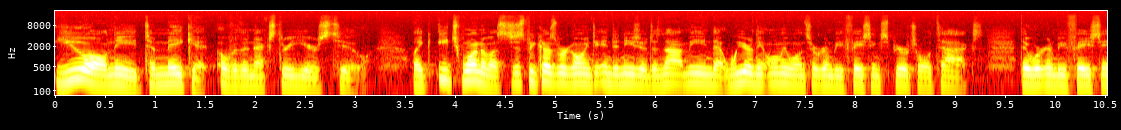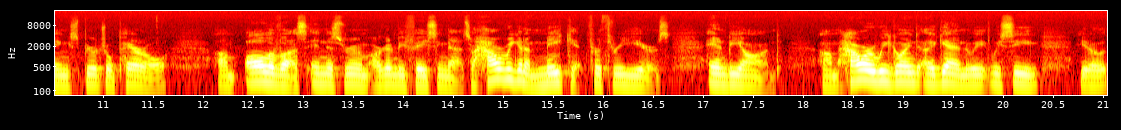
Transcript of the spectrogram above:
you all need to make it over the next three years too. Like each one of us, just because we're going to Indonesia does not mean that we are the only ones who are going to be facing spiritual attacks, that we're going to be facing spiritual peril. Um, all of us in this room are going to be facing that. So, how are we going to make it for three years and beyond? Um, how are we going to, again, we, we see, you know,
